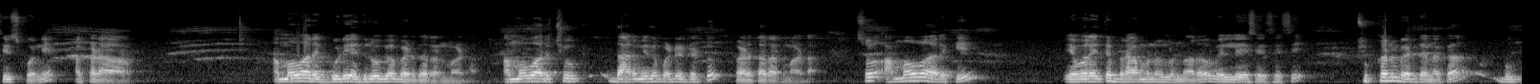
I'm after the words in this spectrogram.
తీసుకొని అక్కడ అమ్మవారి గుడి ఎదురుగా పెడతారనమాట అమ్మవారి చూపు దాని మీద పడేటట్టు పెడతారనమాట సో అమ్మవారికి ఎవరైతే బ్రాహ్మణులు ఉన్నారో వెళ్ళేసేసేసి చుక్కను పెడితేనక బుగ్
